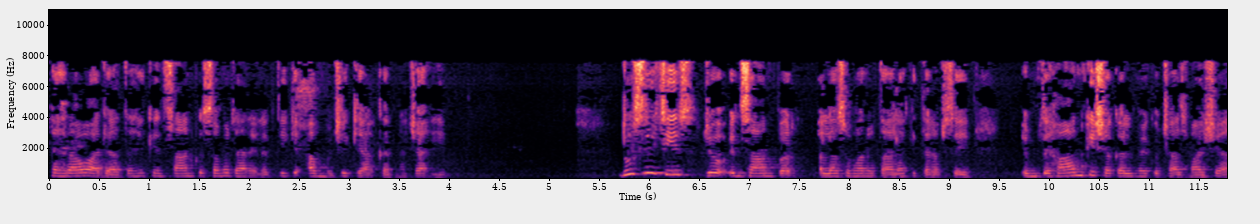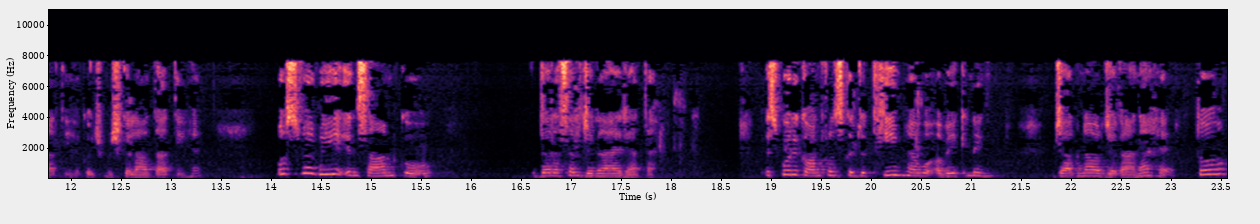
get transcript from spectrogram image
ٹھہراؤ آ جاتا ہے کہ انسان کو سمجھ آنے لگتی کہ اب مجھے کیا کرنا چاہیے۔ دوسری چیز جو انسان پر اللہ سبحان و تعالیٰ کی طرف سے امتحان کی شکل میں کچھ آزمائشیں آتی ہیں، کچھ مشکلات آتی ہیں، اس میں بھی انسان کو دراصل جگایا جاتا ہے۔ اس پوری کانفرنس کا جو تھیم ہے وہ اویکنگ جاگنا اور جگانا ہے۔ تو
